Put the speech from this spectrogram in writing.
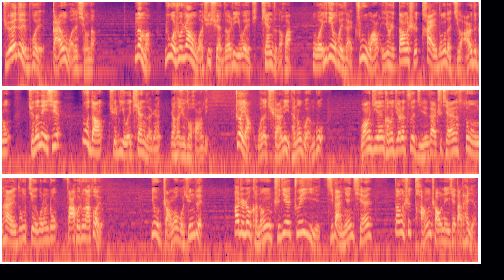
绝对不会感我的情的。那么，如果说让我去选择立一位天子的话，我一定会在诸王，也就是当时太宗的几个儿子中，选择那些不当去立为天子的人，让他去做皇帝，这样我的权力才能稳固。王基恩可能觉得自己在之前宋太宗继位过程中发挥重大作用，又掌握过军队，他这时候可能直接追忆几百年前当时唐朝那些大太监们，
